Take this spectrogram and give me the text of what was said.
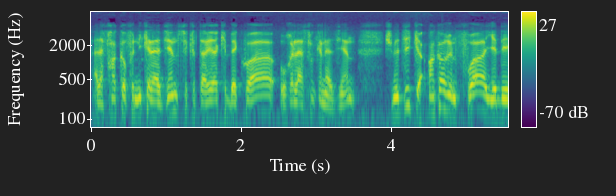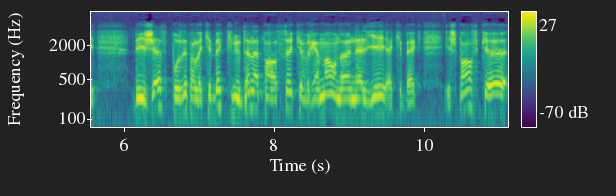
à la francophonie canadienne du secrétariat québécois aux relations canadiennes. Je me dis qu'encore une fois, il y a des, gestes posés par le Québec qui nous donnent à penser que vraiment on a un allié à Québec. Et je pense que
